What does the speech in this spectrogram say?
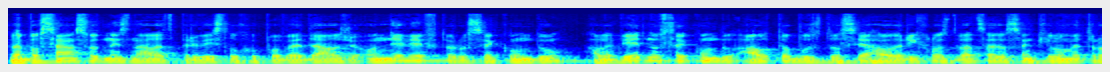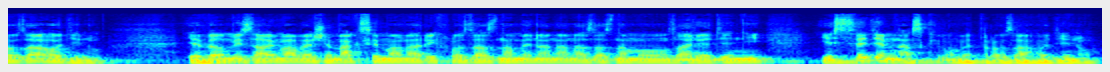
Lebo sám súdny znalec pri výsluchu povedal, že on nevie v ktorú sekundu, ale v jednu sekundu autobus dosiahol rýchlosť 28 km za hodinu. Je veľmi zaujímavé, že maximálna rýchlosť zaznamenaná na zaznamovom zariadení je 17 km za hodinu.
